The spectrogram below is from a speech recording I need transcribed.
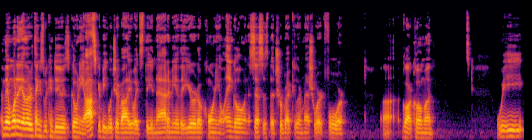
And then one of the other things we can do is gonioscopy, which evaluates the anatomy of the iridocorneal angle and assesses the trabecular meshwork for uh, glaucoma. We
